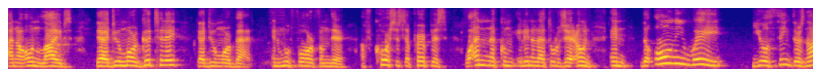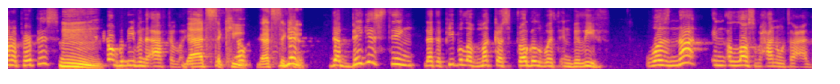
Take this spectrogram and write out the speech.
on our own lives. Did I do more good today? Did I do more bad? And move forward from there. Of course, it's a purpose. وَأَنَّكُمْ إِلَيْنَا لَا تُرْجَعُونَ And the only way you'll think there's not a purpose, Hmm. you don't believe in the afterlife. That's the key. No, That's the Then, key. the biggest thing that the people of Mecca struggled with in belief was not in Allah subhanahu wa ta'ala.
